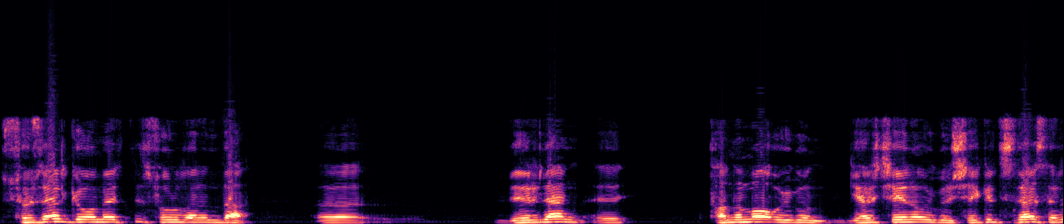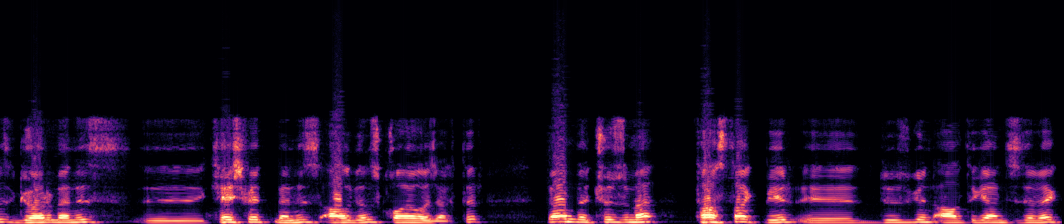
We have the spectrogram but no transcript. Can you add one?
Sözel geometri sorularında e, verilen e, tanıma uygun, gerçeğine uygun şekil çizerseniz görmeniz, e, keşfetmeniz, algınız kolay olacaktır. Ben de çözüme taslak bir e, düzgün altıgen çizerek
